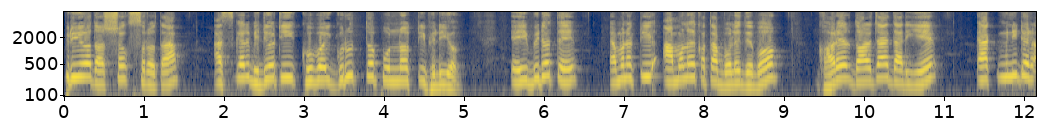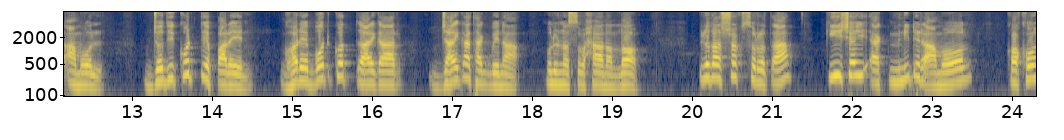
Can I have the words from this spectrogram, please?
প্রিয় দর্শক শ্রোতা, আজকের ভিডিওটি খুবই গুরুত্বপূর্ণ একটি ভিডিও। এই ভিডিওতে এমন একটি আমলের কথা বলে দেব। ঘরের দরজায় দাঁড়িয়ে এক মিনিটের আমল। যদি করতে পারেন, ঘরে বরকত জায়গার জায়গা থাকবে না। বলুন সোহান প্রিয় দর্শক শ্রোতা, কী সেই এক মিনিটের আমল? কখন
